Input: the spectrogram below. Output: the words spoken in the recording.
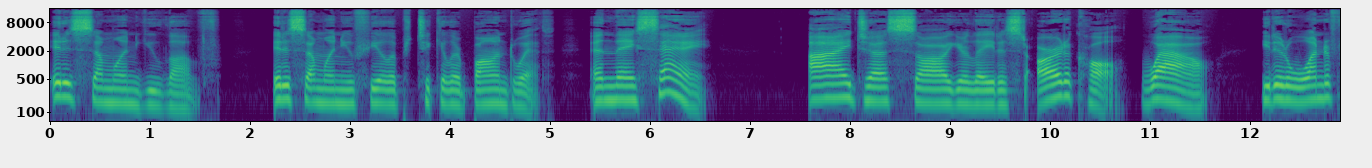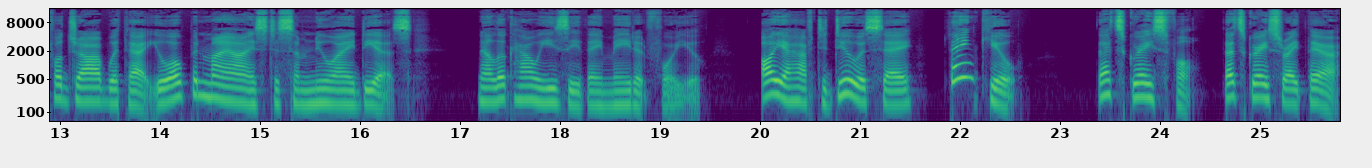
it is someone you love. It is someone you feel a particular bond with. And they say, I just saw your latest article. Wow, you did a wonderful job with that. You opened my eyes to some new ideas. Now look how easy they made it for you. All you have to do is say, Thank you. That's graceful. That's grace right there.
